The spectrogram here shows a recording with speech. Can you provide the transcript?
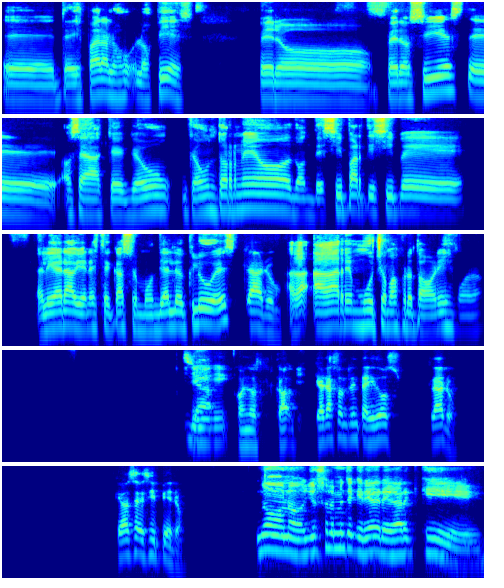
te dispara los, los pies pero, pero sí, este, o sea, que, que, un, que un torneo donde sí participe la Liga Arabia, en este caso el Mundial de Clubes, claro. agarre mucho más protagonismo, ¿no? Sí, con los que ahora son 32, claro. ¿Qué vas a decir, Piero? No, no, yo solamente quería agregar que,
